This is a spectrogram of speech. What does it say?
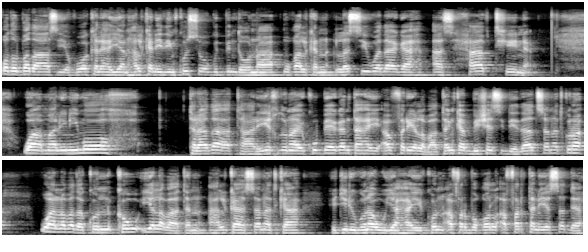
qodobadaas iyo kuwo kale ayaan halkan idinku soo gudbin doonaa muuqaalkan la sii wadaaga asxaabtiina waa maalinimo talaada taariikhduna ay ku beegan tahay afar iyo labaatanka bisha sideedaad sanadkuna waa labada kun kow iyo labaatan halka sanadka hijiriguna uu yahay kun afar boqol afartan iyo saddex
